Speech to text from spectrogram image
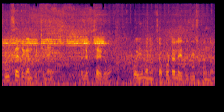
ఫ్రూట్స్ అయితే కనిపించినాయి. లెఫ్ట్ సైడ్ పోయి మనం సపోటాలు అయితే తీసుకుందాం.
